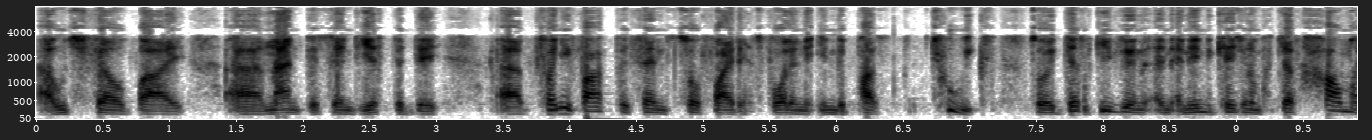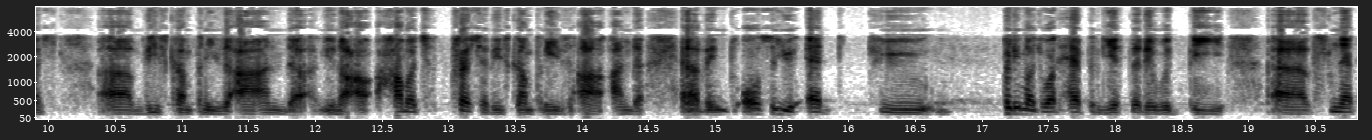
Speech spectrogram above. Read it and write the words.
uh, which fell by uh, 9% yesterday. Uh, 25% so far it has fallen in the past two weeks. So it just gives you an, an, an indication of just how much uh, these companies are under, you know, how much pressure these companies are under. And I think also you add to pretty much what happened yesterday with the uh, snap,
